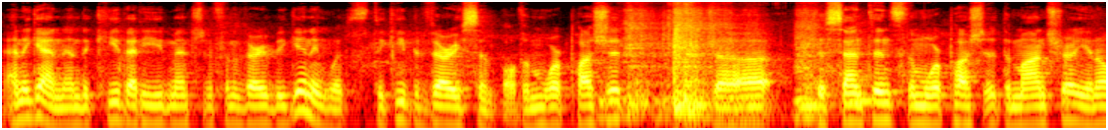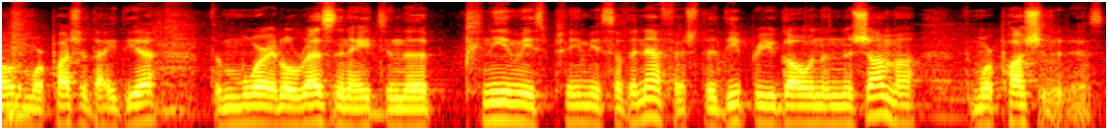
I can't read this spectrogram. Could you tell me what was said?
And again, and the key that he mentioned from the very beginning was to keep it very simple. The more pashit, the the sentence, the more pashit the mantra, you know, the more pashit the idea, the more it'll resonate in the pnimis pnimis of the nefesh. The deeper you go in the neshama, the more pashit it is.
